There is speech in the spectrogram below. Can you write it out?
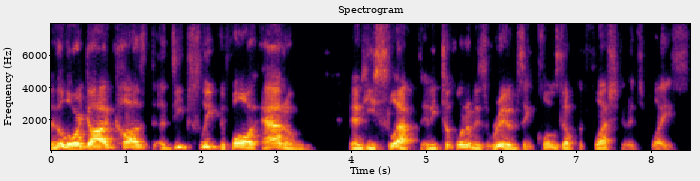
And the Lord God caused a deep sleep to fall on Adam, and he slept. And he took one of his ribs and closed up the flesh in its place.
